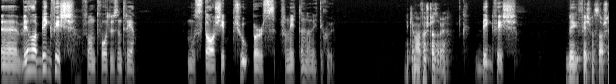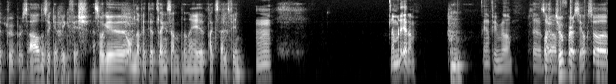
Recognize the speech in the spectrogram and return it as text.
Eh, vi har Big Fish från 2003. Mot Starship Troopers från 1997. Vilken var den första sa du? Big Fish. Big Fish med Starship Troopers. Ja, då tycker jag Big Fish. Jag såg ju om den för inte jättelänge sedan. Den är ju faktiskt väldigt fin. Mm. Ja men det är den. Mm. Det är en film jag... Starship Troopers är också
